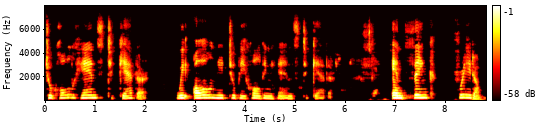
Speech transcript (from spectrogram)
to hold hands together. We all need to be holding hands together and think freedom.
